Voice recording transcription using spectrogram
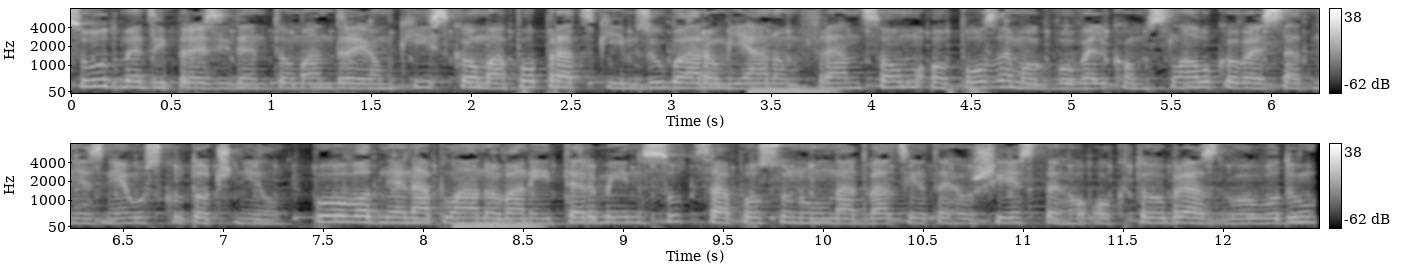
Súd medzi prezidentom Andrejom Kiskom a popradským zubárom Jánom Francom o pozemok vo Veľkom Slavkove sa dnes neuskutočnil. Pôvodne naplánovaný termín súd sa posunul na 26. októbra z dôvodu,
